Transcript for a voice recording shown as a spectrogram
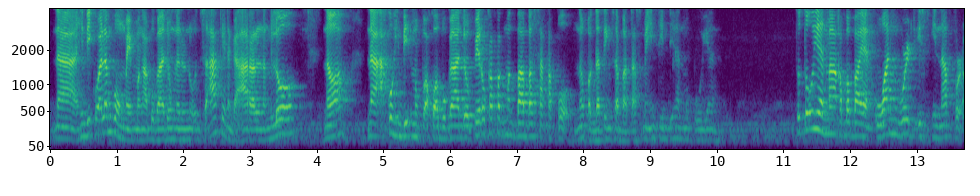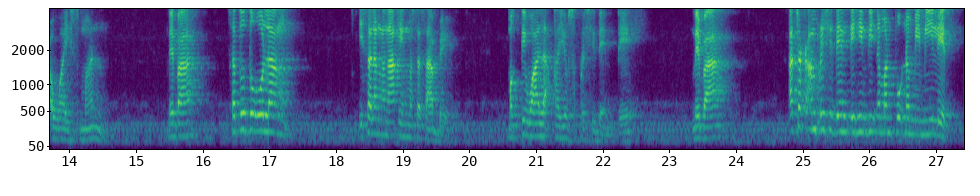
na hindi ko alam kung may mga abogadong nanonood sa akin, nag-aaral ng law, no? Na ako hindi naman po ako abogado, pero kapag magbabasa ka po, no, pagdating sa batas, may intindihan mo po 'yan. Totoo 'yan, mga kababayan. One word is enough for a wise man. 'Di ba? Sa totoo lang, isa lang ang aking masasabi. Magtiwala kayo sa presidente. 'Di ba? At saka ang presidente hindi naman po namimilit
